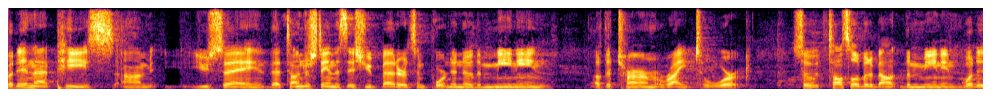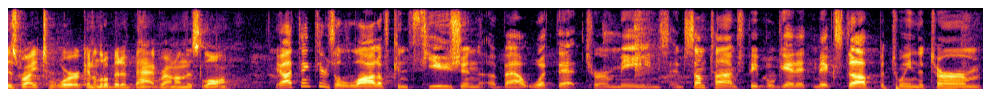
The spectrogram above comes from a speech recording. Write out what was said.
But in that piece, um, you say that to understand this issue better, it's important to know the meaning of the term right to work. So tell us a little bit about the meaning. What is right to work, and a little bit of background on this law. Yeah, I think there's a lot of confusion about what that term means, and sometimes people get it mixed up between the term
